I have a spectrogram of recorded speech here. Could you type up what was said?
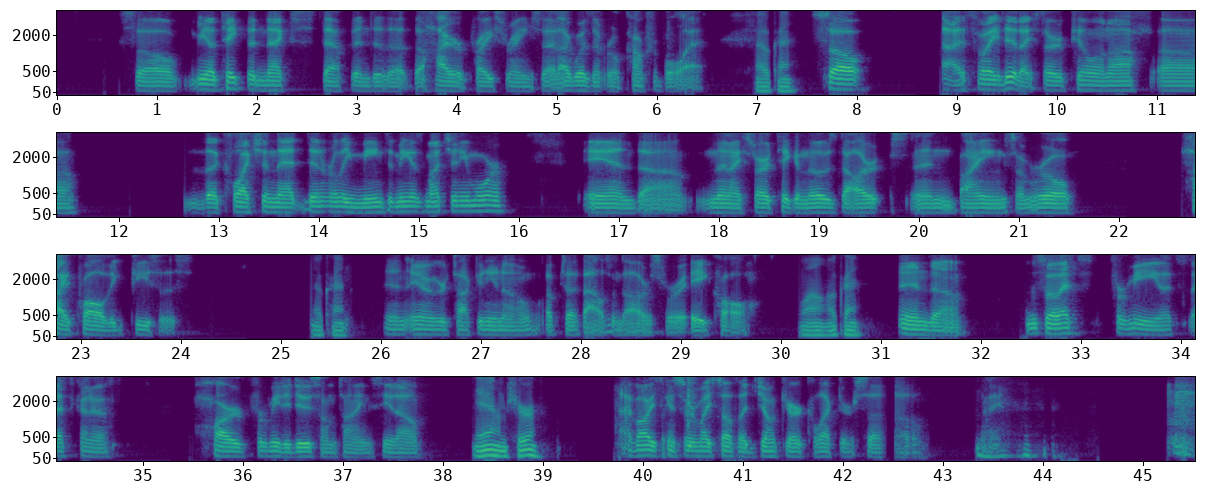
So you know, take the next step into the the higher price range that I wasn't real comfortable at. Okay. So uh, that's what I did. I started peeling off uh, the collection that didn't really mean to me as much anymore. And, uh, and then I started taking those dollars and buying some real high quality pieces. Okay. And you know, we are talking, you know, up to a thousand dollars for a call. Wow. Okay. And uh, so that's for me. That's that's kind of hard for me to do sometimes. You know, Yeah, I'm sure. I've always considered myself a junkyard collector. So Right.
